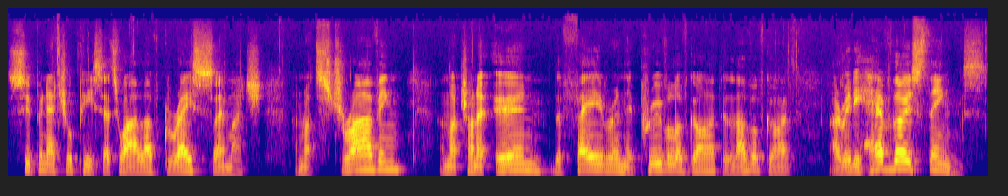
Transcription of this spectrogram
supernatural peace. That's why I love grace so much. I'm not striving, I'm not trying to earn the favor and the approval of God, the love of God. I already have those things.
